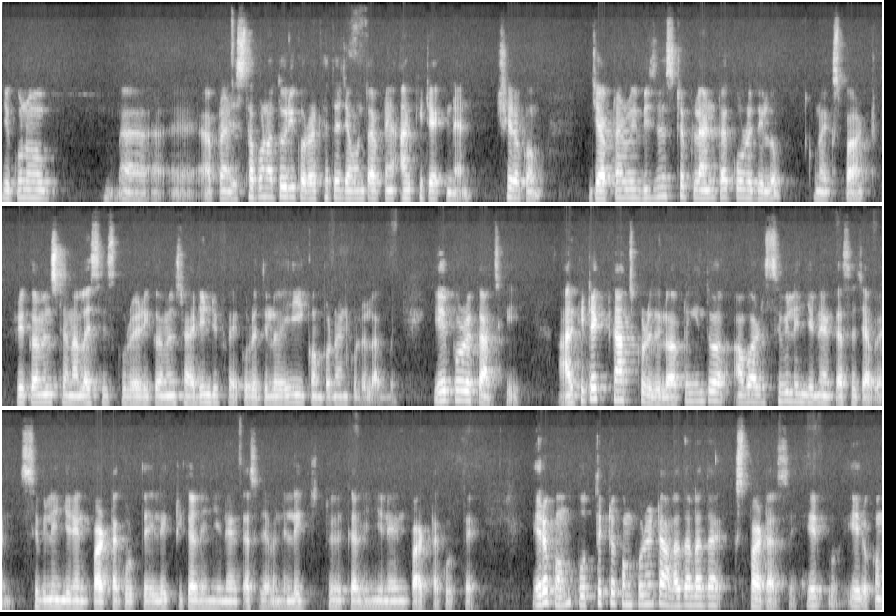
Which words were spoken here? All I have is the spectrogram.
যে কোনো আপনার স্থাপনা তৈরি করার ক্ষেত্রে যেমনটা আপনি আর্কিটেক্ট নেন, সেরকম যে আপনার ওই বিজনেসটা প্ল্যানটা করে দিল কোনো এক্সপার্ট রিকোয়ারমেন্টসটা অ্যানালাইসিস করে রিকোয়ারমেন্টসটা আইডেন্টিফাই করে দিল, এই কম্পোনেন্টগুলো লাগবে। এরপরে কাজ কি? আর্কিটেক্ট কাজ করে দিল, আপনি কিন্তু আবার সিভিল ইঞ্জিনিয়ার কাছে যাবেন। সিভিল ইঞ্জিনিয়ারিং পার্টটা করতে ইলেকট্রিক্যাল ইঞ্জিনিয়ার কাছে যাবেন ইলেকট্রিক্যাল ইঞ্জিনিয়ারিং পার্টটা করতে। এরকম প্রত্যেকটা কম্পোনেন্টে আলাদা আলাদা এক্সপার্ট আছে। এর এরকম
